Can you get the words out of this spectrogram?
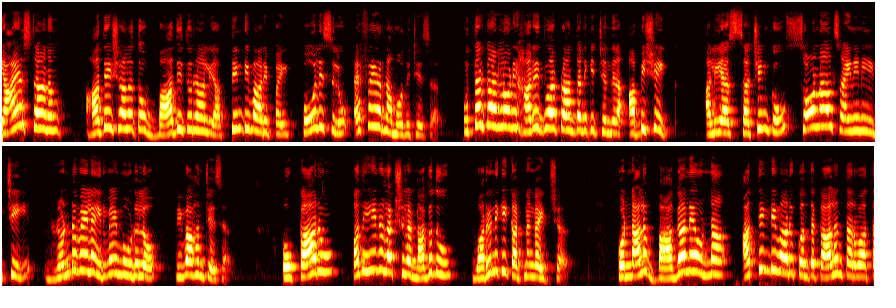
న్యాయస్థానం ఆదేశాలతో బాధితురాలి అత్తింటి వారిపై పోలీసులు ఎఫ్ఐఆర్ నమోదు చేశారు. ఉత్తరాఖండ్లోని హరిద్వార్ ప్రాంతానికి చెందిన అభిషేక్ అలియాస్ సచిన్కు సోనాల్ సైనిని ఇచ్చి రెండు వేల ఇరవై మూడులో వివాహం చేశారు. ఓ కారు పదిహేను లక్షల నగదు వరుణికి కట్నంగా ఇచ్చారు. కొన్నాళ్ళు బాగానే ఉన్న అత్తింటి వారు కొంతకాలం తర్వాత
